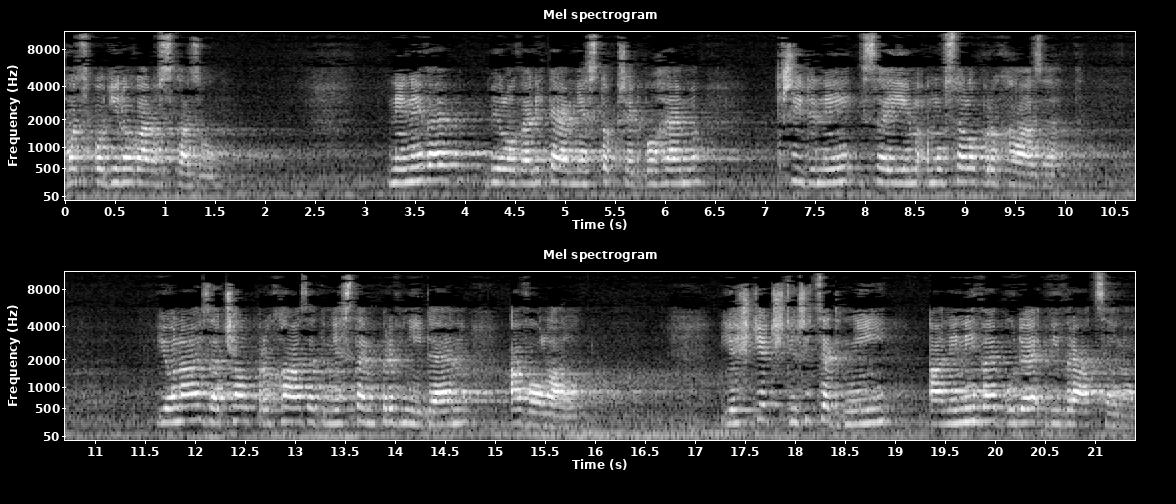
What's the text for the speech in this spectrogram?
hospodinova rozkazu. Ninive bylo veliké město před Bohem, tři dny se jim muselo procházet. Jonáš začal procházet městem první den a volal. Ještě čtyřicet dní a Ninive bude vyvráceno.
